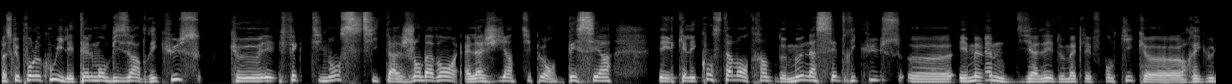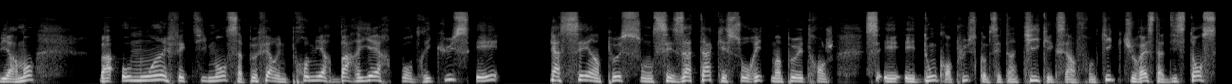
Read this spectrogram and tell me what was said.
Parce que pour le coup, il est tellement bizarre, Dricus, que effectivement, si ta jambe avant, elle agit un petit peu en DCA et qu'elle est constamment en train de menacer Dricus euh, et même d'y aller, de mettre les front kicks euh, régulièrement, bah au moins effectivement ça peut faire une première barrière pour Dricus et casser un peu son, ses attaques et son rythme un peu étrange. Et, donc, en plus, comme c'est un kick et que c'est un front kick, tu restes à distance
